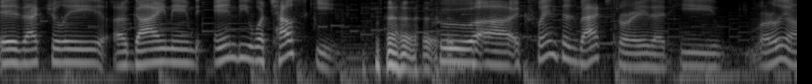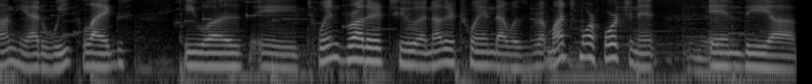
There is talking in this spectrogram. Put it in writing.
is actually a guy named Andy Wachowski who uh, explains his backstory that he early on he had weak legs. He was a twin brother to another twin that was much more fortunate in the uh,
